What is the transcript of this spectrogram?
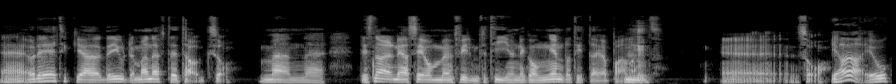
Eh, Och det tycker jag, det gjorde man efter ett tag så. Men eh, det är snarare när jag ser om en film för tionde gången, då tittar jag på annat. Eh, så. Ja, ja, jo.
